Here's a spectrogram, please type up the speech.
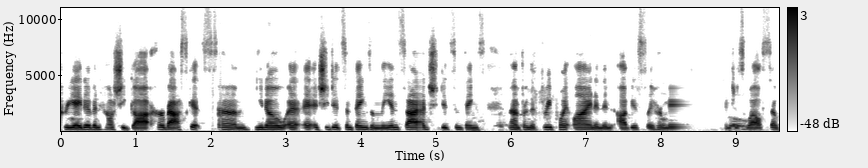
creative in how she got her baskets. Um, you know, and, she did some things on the inside. She did some things um, from the three point line, and then obviously her as well. So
